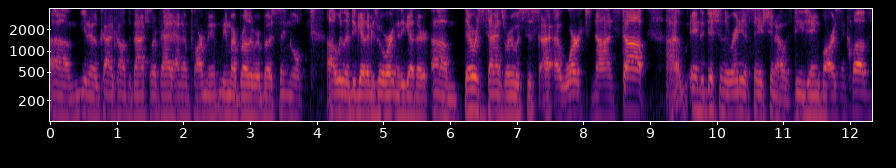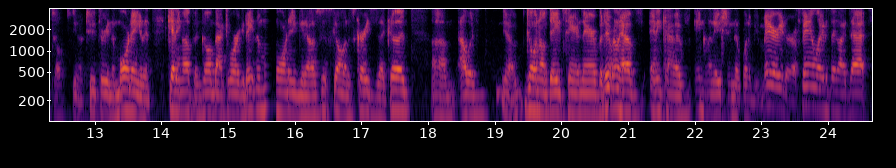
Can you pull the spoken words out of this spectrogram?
um, you know, kind of called the bachelor pad, had an apartment. Me and my brother were both single. Uh, we lived together because we were working together. Um, there was times where it was just I, I worked nonstop. Uh, in addition to the radio station, I was DJing bars and clubs till you know two, three in the morning, and then getting up and going back to work at eight in the morning. You know, I was just going as crazy as I could. Um, I was, you know, going on dates here and there, but didn't really have any kind of inclination to want to be married or a family or anything like that.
